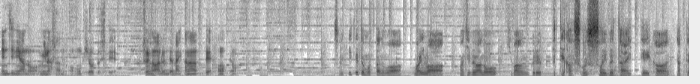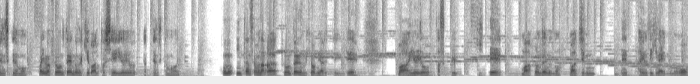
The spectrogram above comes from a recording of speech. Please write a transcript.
エンジニアの皆さんの目標としてそういうのあるんじゃないかなって思ってます。それ聞いてて思ったのは、まあ今、まあ、自分はあの、基盤グループっていうか、そうそういう舞台っていうか、やってるんですけども、まあ今フロントエンドの基盤としていろいろやってるんですけども、このインターン生もなんかフロントエンドにも興味あるっていうんで、まあいろいろタスク聞いて、まあフロントエンドの、まあ自分で対応できないものを、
